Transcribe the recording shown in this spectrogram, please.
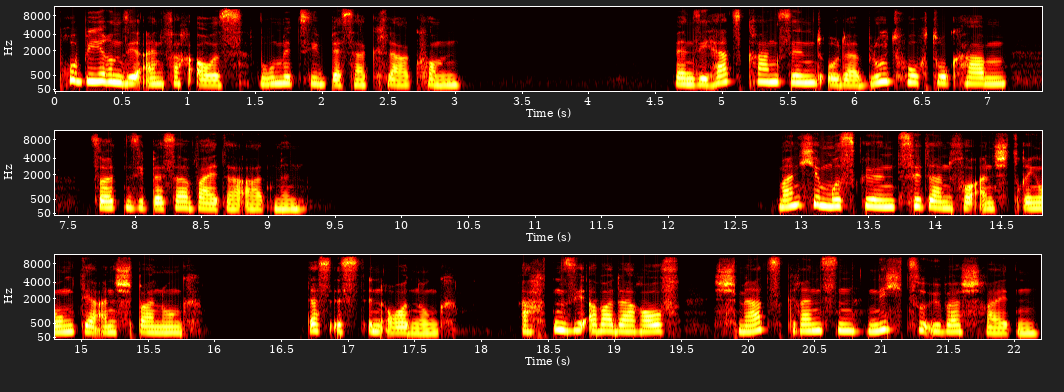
Probieren Sie einfach aus, womit Sie besser klarkommen. Wenn Sie herzkrank sind oder Bluthochdruck haben, sollten Sie besser weiteratmen. Manche Muskeln zittern vor Anstrengung der Anspannung. Das ist in Ordnung. Achten Sie aber darauf, Schmerzgrenzen nicht zu überschreiten.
